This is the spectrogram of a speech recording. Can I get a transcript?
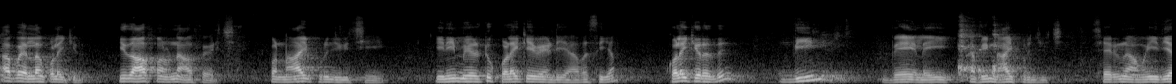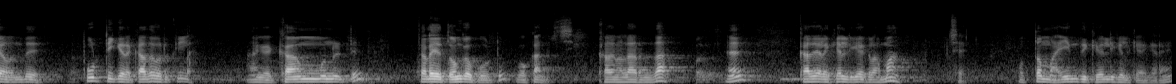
அப்போ எல்லாம் குலைக்குது. இது ஆஃப் ஆனோடனே ஆஃப் ஆகிடுச்சு இப்போ நாய் புரிஞ்சுக்கிச்சு. இனிமேல்ட்டு குலைக்க வேண்டிய அவசியம். குலைக்கிறது வீண் வேலை அப்படின்னு நாய் புரிஞ்சுக்கிச்சு. சரின்னு அமைதியாக வந்து பூட்டிக்கிற கதவு இருக்குல்ல அங்கே கம்முன்னுட்டு தலையை தொங்க போட்டு உக்காந்துருச்சு. கதை நல்லா இருந்ததா? ஆ? கதையில் கேள்வி கேட்கலாமா? சரி மொத்தம் ஐந்து கேள்விகள் கேட்குறேன்.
